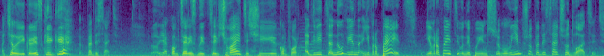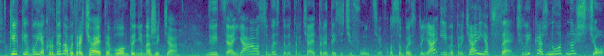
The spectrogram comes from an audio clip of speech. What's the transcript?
А чоловікові скільки? 50. Як вам ця різниця? Відчувається чи комфортно? Дивіться, ну він європеєць. Європейці вони по-іншому. Їм що 50, що 20. Скільки ви як родина витрачаєте в Лондоні на життя? Дивіться, я особисто витрачаю 3 тисячі фунтів. Особисто я і витрачаю я все. Чоловік каже, ну от на що?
